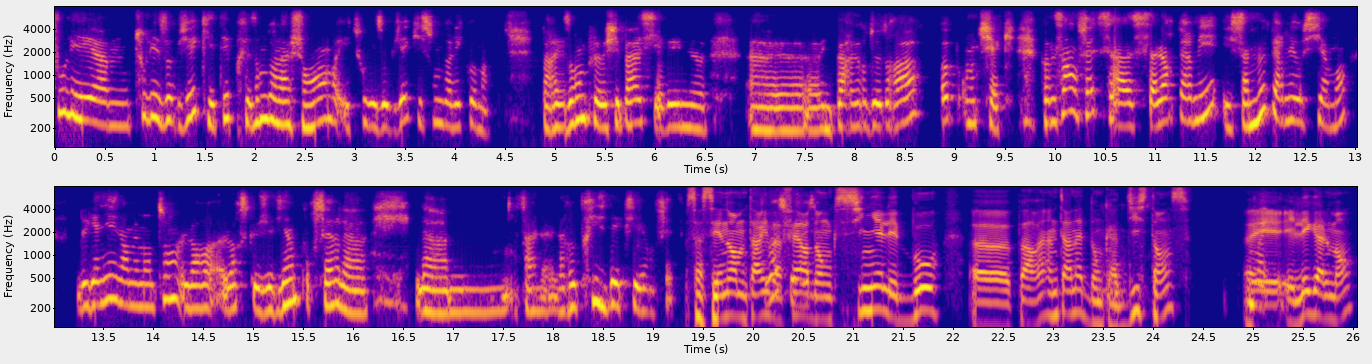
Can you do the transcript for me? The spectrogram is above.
tous les euh, tous les objets qui étaient présents dans la chambre et tous les objets qui sont dans les communs. Par exemple, je sais pas s'il y avait une euh, une parure de drap, hop, on check. Comme ça, en fait, ça ça leur permet et ça me permet aussi à moi de gagner énormément de temps lorsque je viens pour faire la la enfin la, reprise des clés en fait. Ça c'est énorme. Tu arrives à faire donc signer les baux euh, par internet donc à distance et, légalement.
